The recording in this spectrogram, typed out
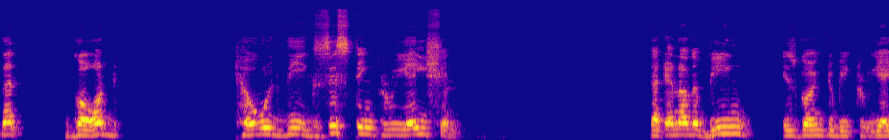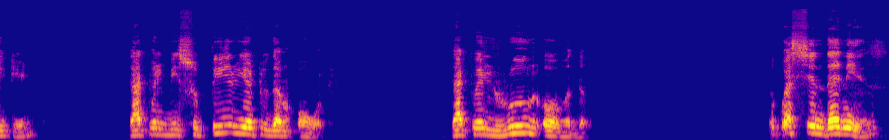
that God told the existing creation that another being is going to be created that will be superior to them all, that will rule over them. The question then is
